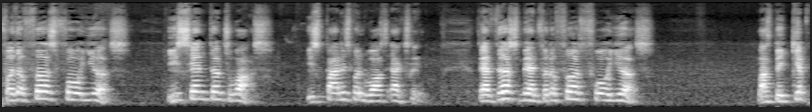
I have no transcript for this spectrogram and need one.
for the first four years, his sentence was, his punishment was actually, that this man for the first four years must be kept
